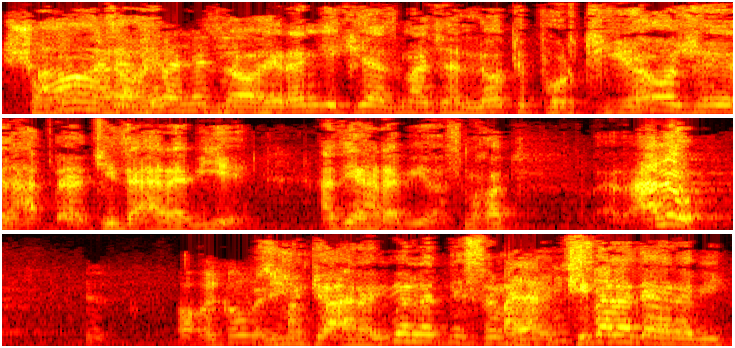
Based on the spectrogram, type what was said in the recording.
شما ظاهر... ظاهرا یکی از مجلات پرتیراژ چیز عربیه از این عربی هست می‌خواد الو. آقای ولی من که عربی بلد نیستم. بلد کی نیستی؟ بلد عربی؟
